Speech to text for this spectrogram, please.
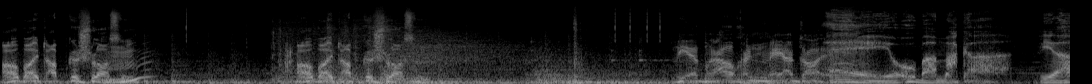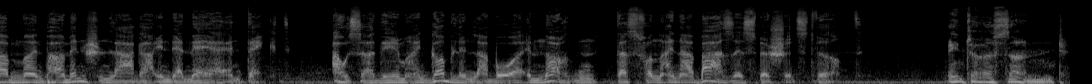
Arbeit abgeschlossen. Arbeit abgeschlossen. Wir brauchen mehr Gold. Hey, Obermacker. Wir haben ein paar Menschenlager in der Nähe entdeckt. Außerdem ein Goblin-Labor im Norden, das von einer Basis beschützt wird. Interessant.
